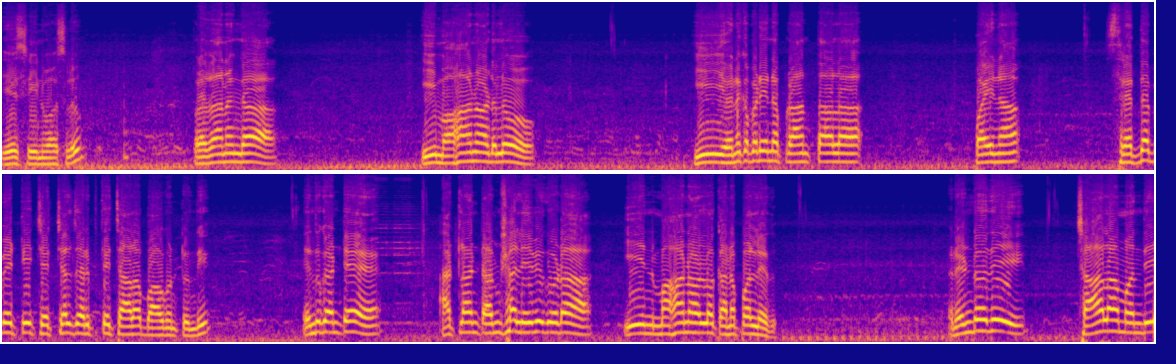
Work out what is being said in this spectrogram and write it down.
ఏ శ్రీనివాసులు. ప్రధానంగా ఈ మహానాడులో ఈ వెనుకబడిన ప్రాంతాల పైన శ్రద్ధ పెట్టి చర్చలు జరిపితే చాలా బాగుంటుంది. ఎందుకంటే అట్లాంటి అంశాలు ఏవి కూడా ఈ మహానాడులో కనపడలేదు. రెండోది చాలామంది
